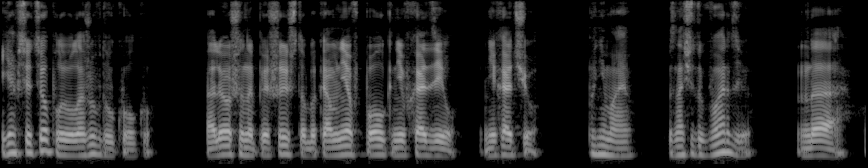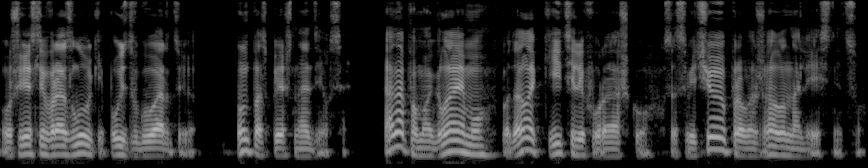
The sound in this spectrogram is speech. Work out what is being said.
Я все теплое уложу в двуколку». «Алёше напиши, чтобы ко мне в полк не входил. Не хочу». «Понимаю. Значит, в гвардию?» «Да. Уж если в разлуке, пусть в гвардию». Он поспешно оделся. Она помогла ему, подала китель и фуражку, со свечой провожала на лестницу.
